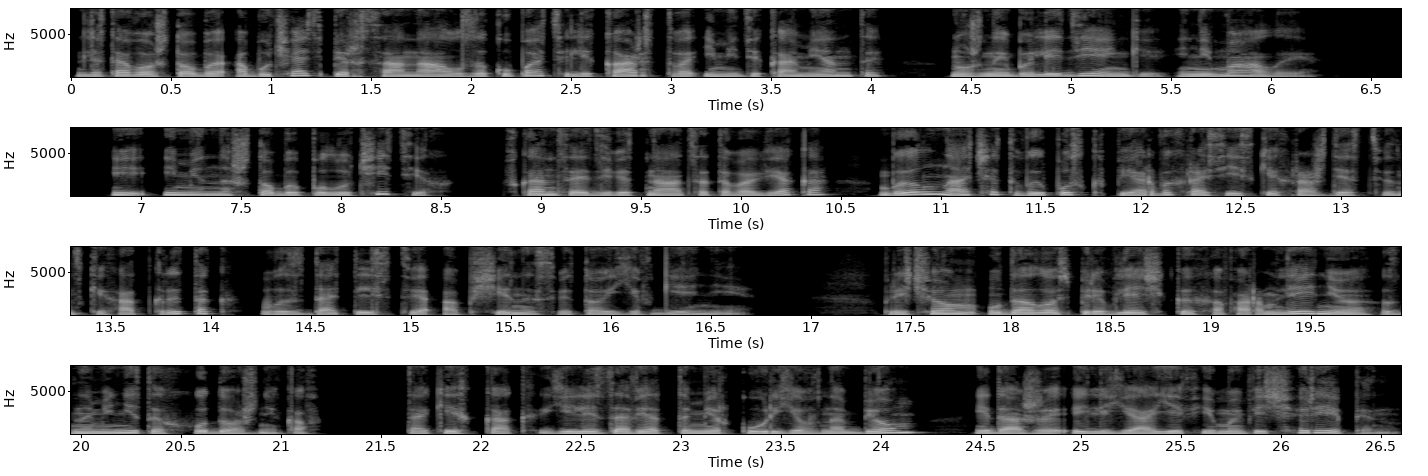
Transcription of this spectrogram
Для того, чтобы обучать персонал, закупать лекарства и медикаменты, нужны были деньги, и немалые. И именно чтобы получить их, в конце XIX века был начат выпуск первых российских рождественских открыток в издательстве общины Святой Евгении. Причем удалось привлечь к их оформлению знаменитых художников, таких как Елизавета Меркурьевна Бём и даже Илья Ефимович Репин.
